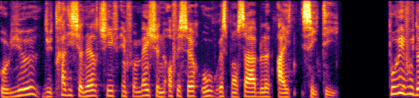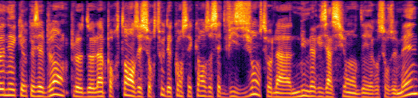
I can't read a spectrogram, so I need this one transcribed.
au lieu du traditionnel Chief Information Officer ou responsable ICT. Pouvez-vous donner quelques exemples de l'importance et surtout des conséquences de cette vision sur la numérisation des ressources humaines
